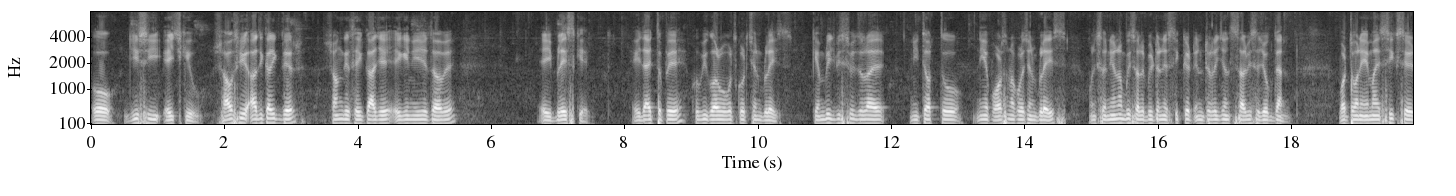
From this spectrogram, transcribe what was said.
ও জিসিএইচকিউ সাহসী আধিকারিকদের সঙ্গে সেই কাজে এগিয়ে নিয়ে যেতে হবে। এই ব্লেসকে। এই দায়িত্ব পেয়ে খুবই গর্ববোধ করছেন ব্লেস। কেমব্রিজ বিশ্ববিদ্যালয়ে নৃতত্ত্ব নিয়ে পড়াশোনা করেছেন ব্লেস। উনিশশো নিরানব্বই সালে ব্রিটেনের সিক্রেট ইন্টেলিজেন্স সার্ভিসে যোগ দেন। বর্তমানে এমআই সিক্সের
